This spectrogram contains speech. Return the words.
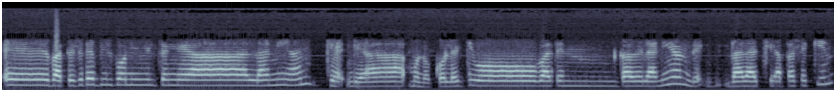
e, batez ere Bilbon ibiltzen geha lanian, ke, geha, bueno, kolektibo baten gaude lanian, de, dala Txiapasekin,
